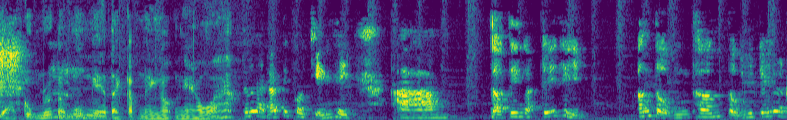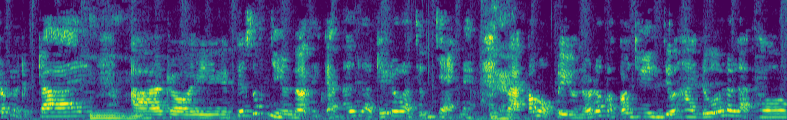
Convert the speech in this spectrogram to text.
giả cũng rất là muốn nghe tại cặp này ngọt ngào quá. Tức là nói cái câu chuyện thì à, đầu tiên gặp trí thì ấn tượng thơ ấn tượng với trí là rất là đẹp trai ừ. à, rồi tiếp xúc nhiều nữa thì cảm thấy là trí rất là trưởng chạc nè yeah. Dạ. và có một điều nữa rất là có duyên giữa hai đứa đó là thơ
